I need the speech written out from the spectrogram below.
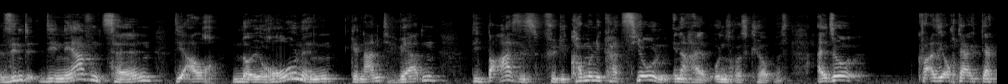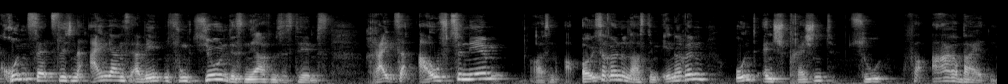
sind die Nervenzellen die auch Neuronen genannt werden die Basis für die Kommunikation innerhalb unseres Körpers. Also quasi auch der, der grundsätzlichen eingangs erwähnten Funktion des Nervensystems Reize aufzunehmen aus dem äußeren und aus dem inneren und entsprechend zu verarbeiten.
